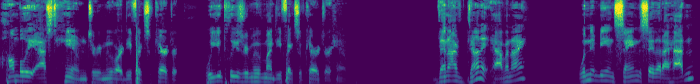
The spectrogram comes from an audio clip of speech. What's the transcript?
humbly asked him to remove our defects of character, will you please remove my defects of character, him? Then I've done it, haven't I? Wouldn't it be insane to say that I hadn't?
